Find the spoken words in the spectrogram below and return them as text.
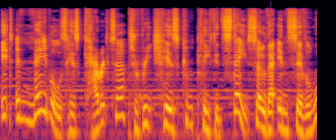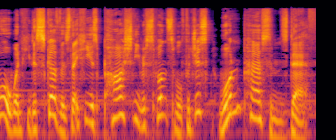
it enables his character to reach his completed state so that in Civil War, when he discovers that he is partially responsible for just one person's death,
